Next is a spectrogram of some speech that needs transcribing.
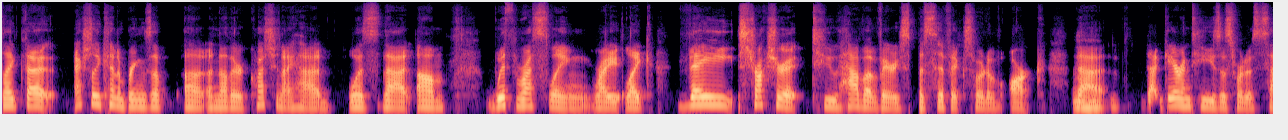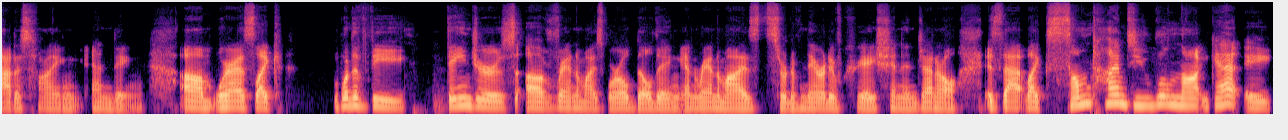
like that actually kind of brings up uh, another question I had was that um, with wrestling, right? Like they structure it to have a very specific sort of arc that mm-hmm. that guarantees a sort of satisfying ending. Um, whereas like one of the dangers of randomized world building and randomized sort of narrative creation in general is that like sometimes you will not get a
